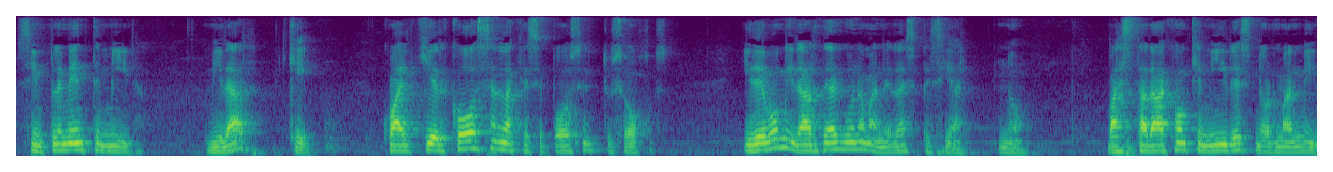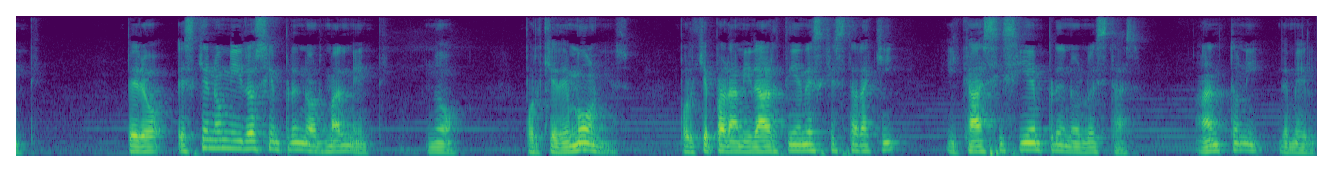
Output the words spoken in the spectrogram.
Simplemente mira. ¿Mirar qué? Cualquier cosa en la que se posen tus ojos. ¿Y debo mirar de alguna manera especial? No. Bastará con que mires normalmente. Pero es que no miro siempre normalmente. No. ¿Por qué demonios? Porque para mirar tienes que estar aquí y casi siempre no lo estás. Anthony de Melo.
